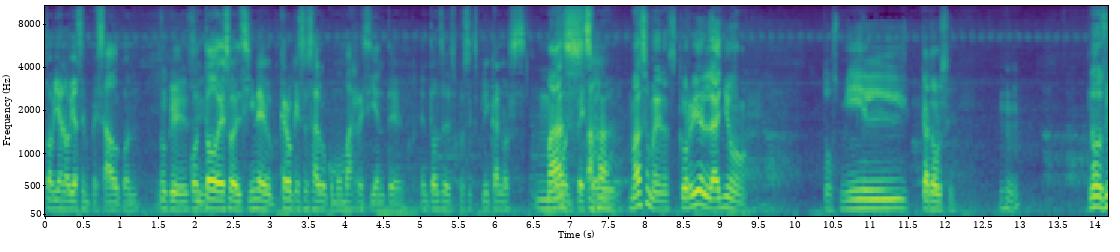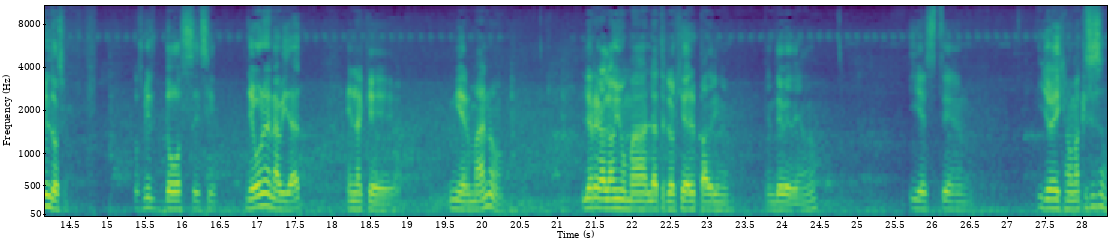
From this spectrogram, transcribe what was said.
todavía no habías empezado con, con sí. todo eso del cine. Creo que eso es algo como más reciente. Entonces, pues explícanos. Más, empezó, ajá, güey? más o menos. Corrí el año 2014. Ujú. No, 2012. 2012, sí. Llegó una Navidad en la que mi hermano le regaló a mi mamá la trilogía del padrino en DVD, ¿no? Y este. Y yo le dije, mamá, ¿qué es eso?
